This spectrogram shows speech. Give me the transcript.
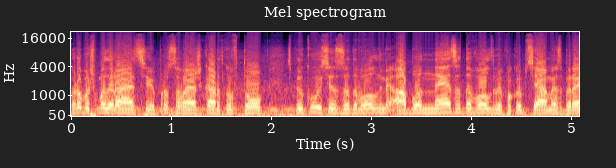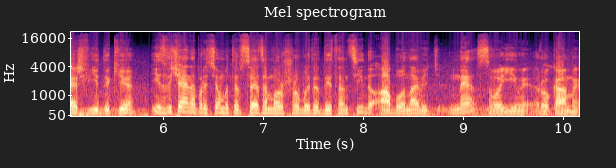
робиш модерацію, просуваєш картку в топ, спілкуєшся з задоволеними або незадоволеними покупцями, збираєш відгуки. І звичайно, при цьому ти все це можеш робити дистанційно або навіть не своїми руками.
